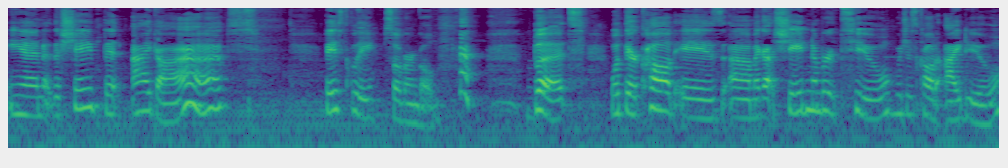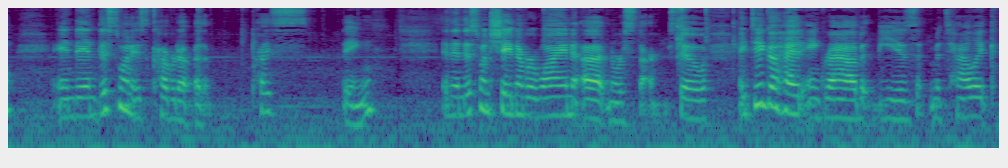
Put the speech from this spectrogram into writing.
And the shade that I got basically silver and gold. but what they're called is, um, I got shade number two, which is called I Do. And then this one is covered up by the price thing. And then this one's shade number one, uh, North Star. So I did go ahead and grab these metallic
